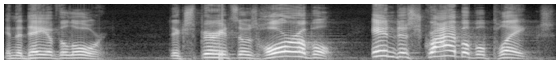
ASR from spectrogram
in the day of the Lord to experience those horrible indescribable plagues,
